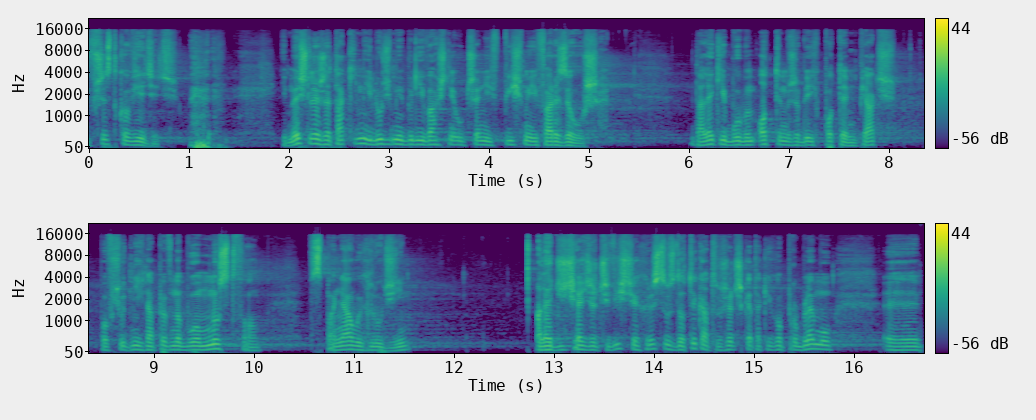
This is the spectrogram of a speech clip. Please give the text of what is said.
i wszystko wiedzieć. I myślę, że takimi ludźmi byli właśnie uczeni w piśmie i faryzeusze. Daleki byłbym od tym, żeby ich potępiać, bo wśród nich na pewno było mnóstwo wspaniałych ludzi, ale dzisiaj rzeczywiście Chrystus dotyka troszeczkę takiego problemu y,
